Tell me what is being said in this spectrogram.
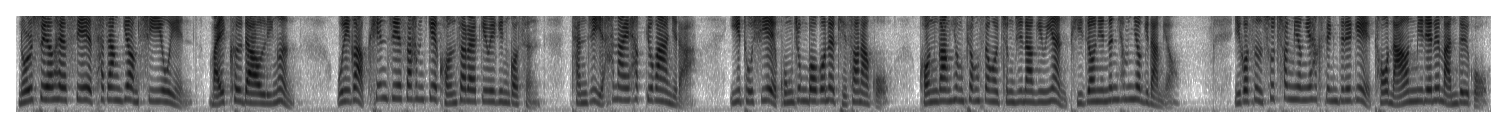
노스웰 헬스의 사장 겸 CEO인 마이클 다울링은 우리가 퀸즈에서 함께 건설할 계획인 것은 단지 하나의 학교가 아니라 이 도시의 공중보건을 개선하고 건강 형평성을 증진하기 위한 비전 있는 협력이라며 이것은 수천 명의 학생들에게 더 나은 미래를 만들고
